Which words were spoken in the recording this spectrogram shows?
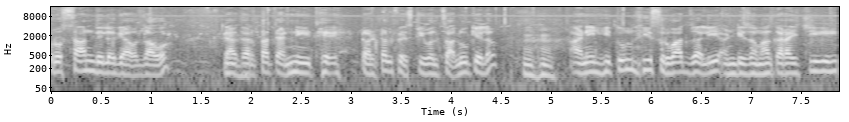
प्रोत्साहन दिलं घ्यावं जावं. त्याकरता त्यांनी इथे टर्टल फेस्टिवल चालू केलं. आणि इथून ही सुरुवात झाली. अंडी जमा करायची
